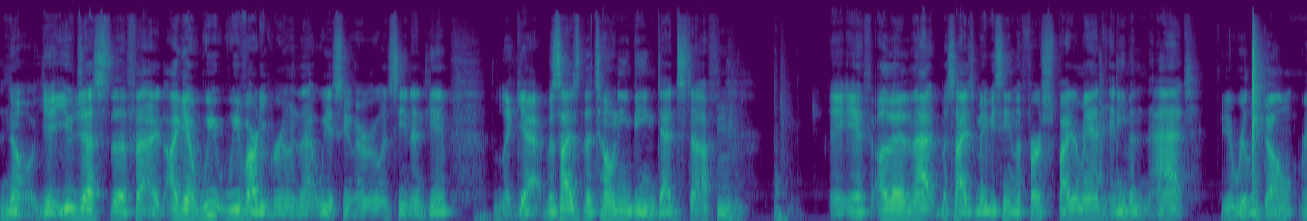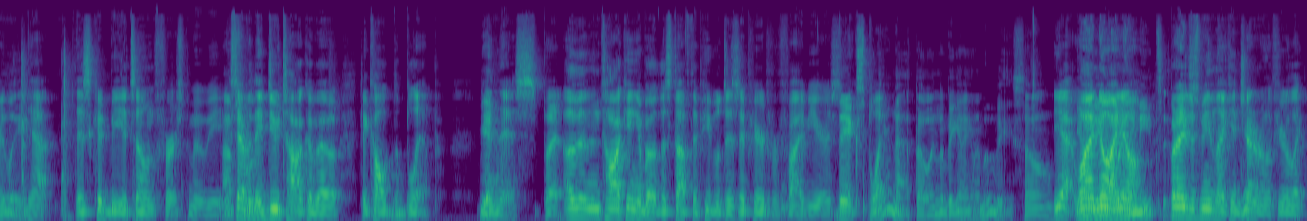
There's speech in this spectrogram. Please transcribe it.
No, yeah, you just the fact again. We we've already ruined that. We assume everyone's seen Endgame. Like, yeah. Besides the Tony being dead stuff, hmm. i- if other than that, besides maybe seeing the first Spider-Man, and even that, You really don't really. yeah, this could be its own first movie. Except for they do talk about they call it the blip Yeah. in this. But other than talking about the stuff that people disappeared for five years, They explain that though in the beginning of the movie. So yeah. Well, I know, I know, really need to. but I just mean like in general. If you're like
